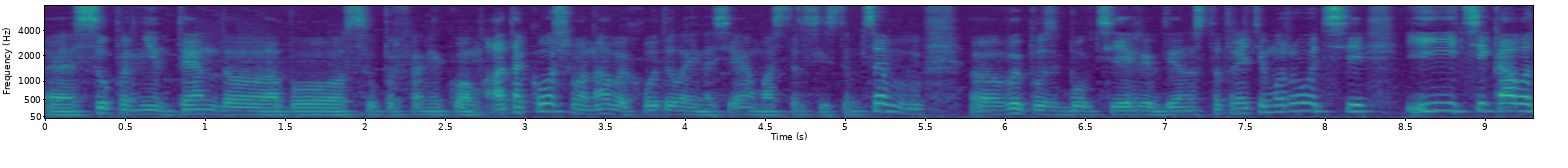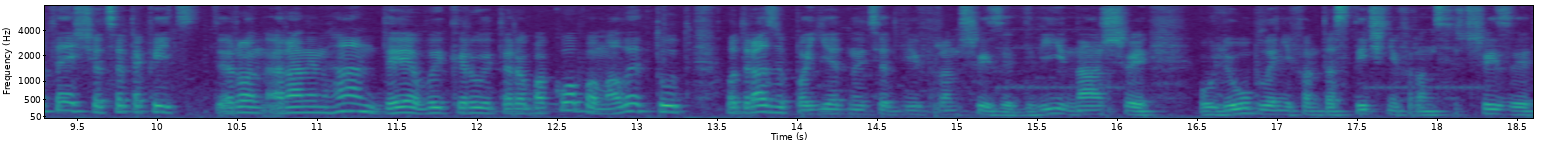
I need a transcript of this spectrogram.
е, Super Nintendo або Super Famicom, а також вона виходила і на Sega Master System. Це е, випуск був цієї гри в 93-му році. І цікаво те, що це такий раненган, де ви керуєте робокопом, але тут одразу поєднуються дві франшизи, дві наші улюблені фантастичні франшизи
